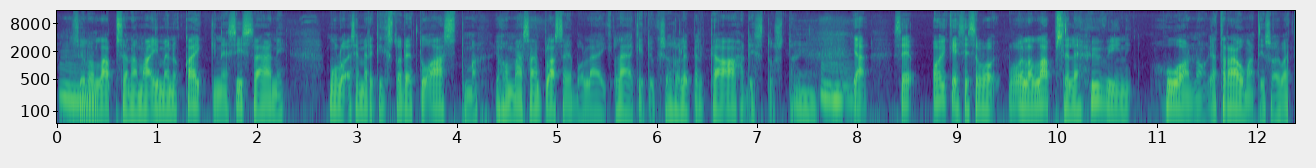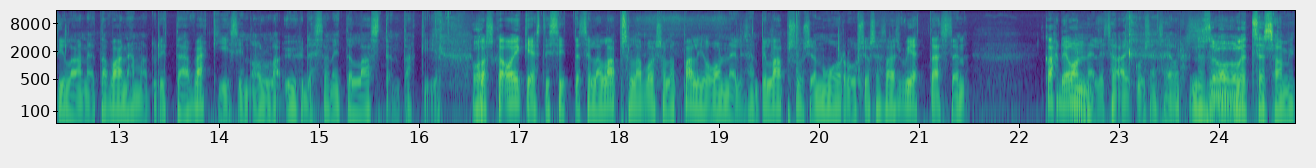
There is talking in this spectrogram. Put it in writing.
mm. silloin lapsena. Mä oon imennyt kaikki ne sisään, niin mulla on esimerkiksi todettu astma, johon mä sain placebo-lääkityksen. Se oli pelkkää ahdistusta. Mm. mm. Ja se oikeasti se voi, voi olla lapselle hyvin huono ja traumatisoiva tilanne, että vanhemmat yrittää väkisin olla yhdessä niiden lasten takia. Oh. Koska oikeasti sitten sillä lapsella voisi olla paljon onnellisempi lapsuus ja nuoruus, jos se saisi viettää sen kahden mm. onnellisen aikuisen seurassa. No sä, olet sä, Sami,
